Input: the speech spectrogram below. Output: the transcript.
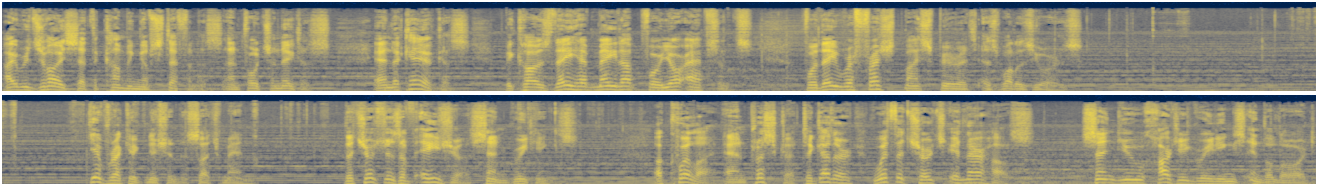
I rejoice at the coming of Stephanas and Fortunatus and Achaicus, because they have made up for your absence, for they refreshed my spirit as well as yours. Give recognition to such men the churches of Asia send greetings. Aquila and Prisca, together with the church in their house, send you hearty greetings in the Lord.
